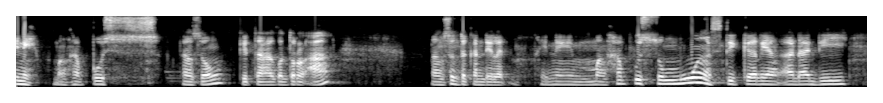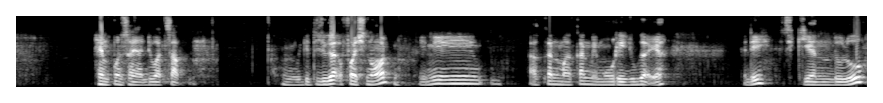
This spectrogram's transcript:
ini, menghapus langsung kita kontrol A, langsung tekan delete. Ini menghapus semua stiker yang ada di handphone saya di WhatsApp. Hmm, begitu juga voice note, ini akan makan memori juga ya. Jadi sekian dulu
